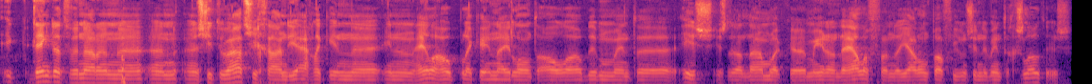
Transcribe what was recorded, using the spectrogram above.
ik denk dat we naar een, eh, een, situatie gaan die eigenlijk in, uh, in een hele hoop plekken in Nederland al uh, op dit moment is. Is dat namelijk meer dan de helft van de jaar-rond-paviljoens in de winter gesloten is.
